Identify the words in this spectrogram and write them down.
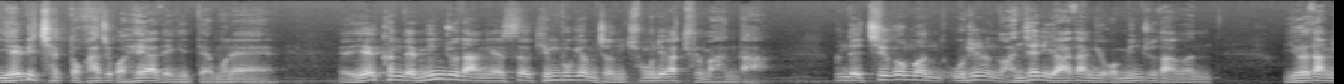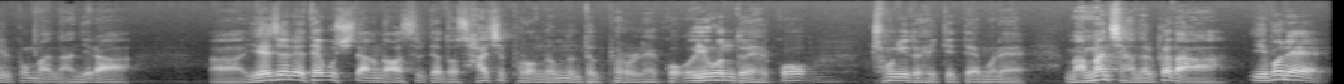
예비책도 가지고 해야 되기 때문에 예컨대 민주당에서 김부겸 전 총리가 출마한다. 근데 지금은 우리는 완전히 야당이고 민주당은 여당일 뿐만 아니라 아, 예전에 대구시장 나왔을 때도 40% 넘는 득표를 했고 의원도 했고 총리도 했기 때문에 만만치 않을 거다. 이번에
